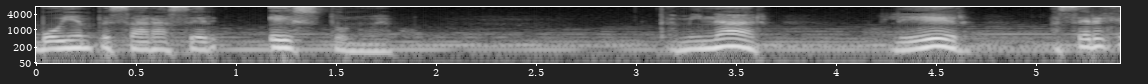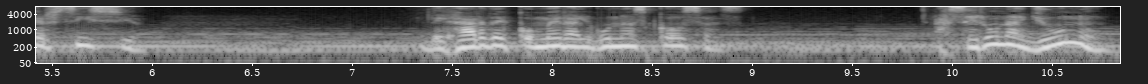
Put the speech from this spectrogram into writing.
voy a empezar a hacer esto nuevo. Caminar, leer, hacer ejercicio, dejar de comer algunas cosas, hacer un ayuno,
